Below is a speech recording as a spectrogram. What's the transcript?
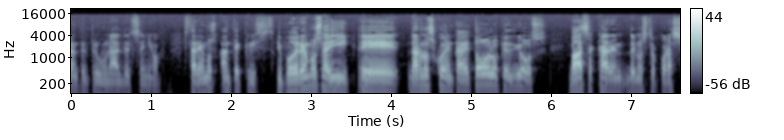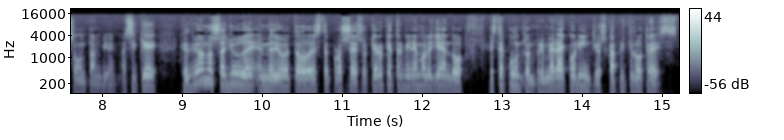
ante el tribunal del Señor. Estaremos ante Cristo y podremos ahí eh, darnos cuenta de todo lo que Dios va a sacar de nuestro corazón también. Así que que Dios nos ayude en medio de todo este proceso. Quiero que terminemos leyendo este punto en 1 Corintios capítulo 3.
